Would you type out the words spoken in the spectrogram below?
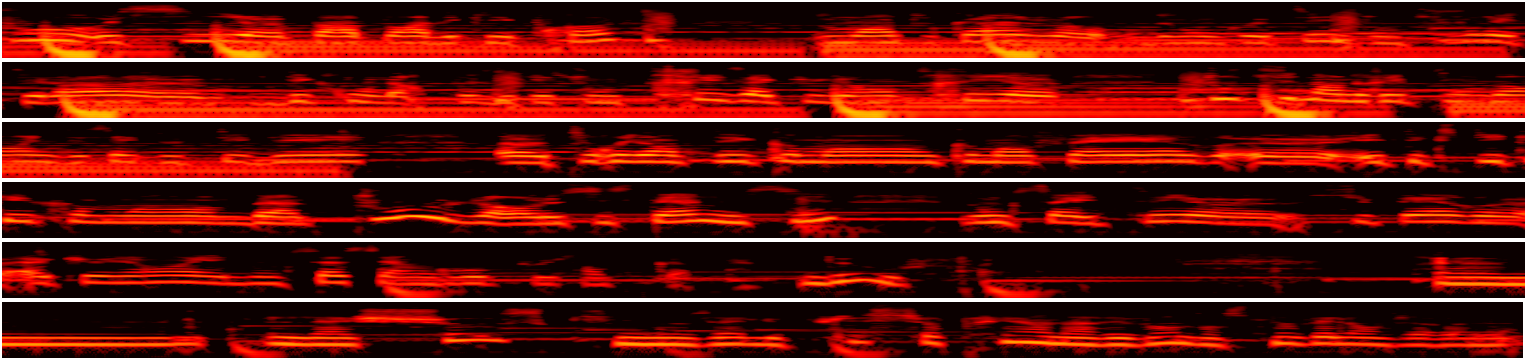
coup aussi euh, par rapport avec les profs. Moi en tout cas, genre de mon côté, ils ont toujours été là euh, dès qu'on leur pose des questions très accueillants, très euh, tout de suite dans le répondant, ils essayent de t'aider, euh, t'orienter comment comment faire et t'expliquer comment ben tout genre le système ici. Donc ça a été super accueillant et donc ça c'est un gros plus en tout cas. De ouf. La chose qui nous a le plus surpris en arrivant dans ce nouvel environnement.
